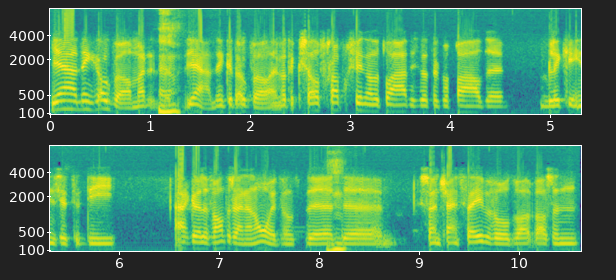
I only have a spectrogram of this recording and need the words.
Ja, denk ik ook wel. Maar Ja. denk het ook wel. En wat ik zelf grappig vind aan de plaat is dat er bepaalde blikken in zitten die eigenlijk relevanter zijn dan ooit. Want de, Hm. de Sunshine Stay bijvoorbeeld wa- was een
